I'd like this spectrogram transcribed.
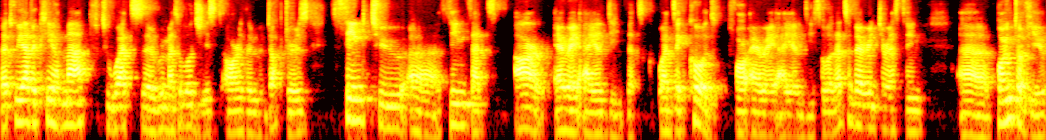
but we have a clear map to what the rheumatologists or the doctors think to uh, things that are RA-ILD. That's what they code for RA-ILD. So that's a very interesting uh, point of view,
